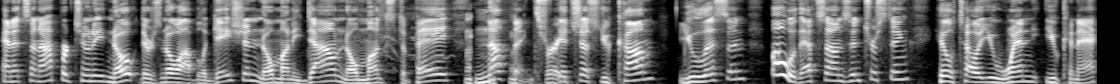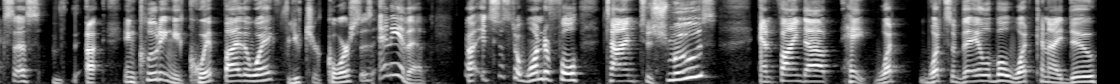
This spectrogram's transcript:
and it's an opportunity. No, there's no obligation, no money down, no months to pay, nothing. it's, it's just you come, you listen. Oh, that sounds interesting. He'll tell you when you can access, uh, including equip, by the way, future courses, any of that. Uh, it's just a wonderful time to schmooze and find out, hey, what what's available? What can I do?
